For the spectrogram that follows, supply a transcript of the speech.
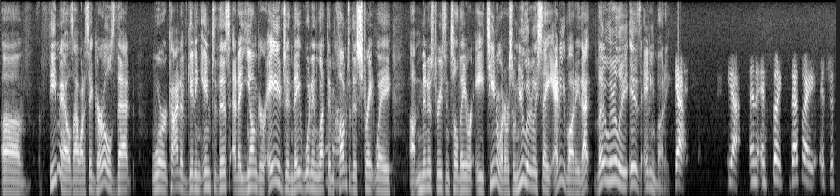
of females, I want to say girls that were kind of getting into this at a younger age, and they wouldn't let them uh-huh. come to this Straitway uh, ministries until they were 18 or whatever. So when you literally say anybody, that literally is anybody. Yeah, yeah, and it's like that's why it's just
